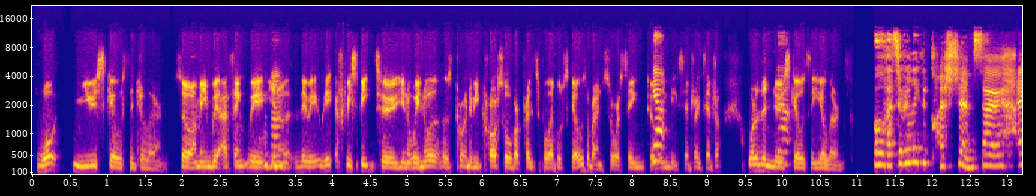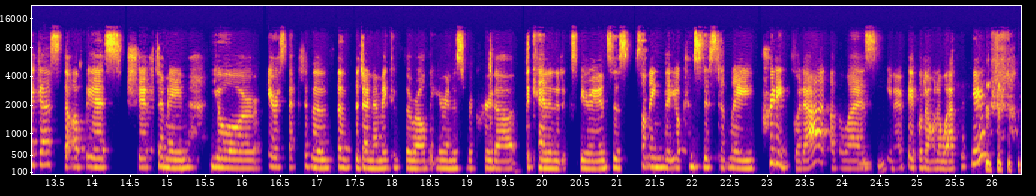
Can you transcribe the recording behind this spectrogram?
what new skills did you learn? So, I mean, we, I think we, mm-hmm. you know, the, we, if we speak to, you know, we know that there's going to be crossover principal level skills around sourcing, tooling, etc., etc. what are the new yeah. skills that you learned? Oh, that's a really good question. So, I guess the obvious shift, I mean, you're irrespective of, of, the dynamic of the role that you're in as a recruiter, the candidate experience is something that you're consistently pretty good at. Otherwise, mm-hmm. you know, people don't want to work with you.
